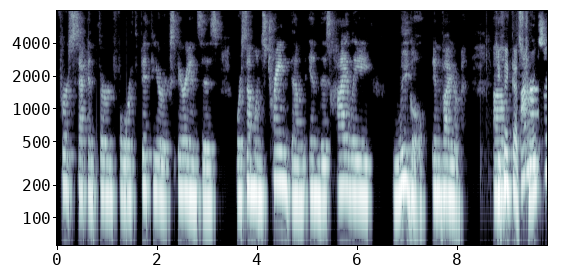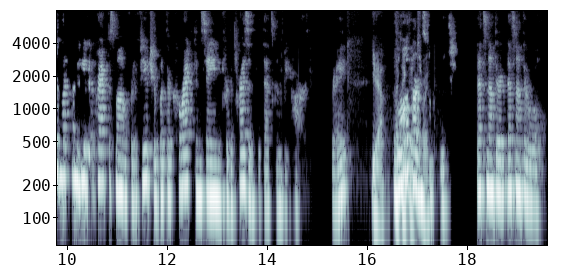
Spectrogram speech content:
first second third fourth fifth year experiences where someone's trained them in this highly legal environment do you think um, that's I'm true? I'm not sure that's going to be the practice model for the future, but they're correct in saying for the present that that's going to be hard, right? Yeah, I think that's right. That's not their that's not their role.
